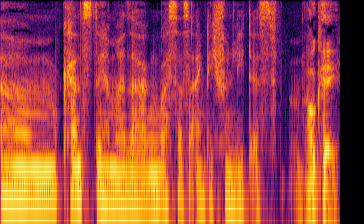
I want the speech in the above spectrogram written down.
ähm, kannst du ja mal sagen, was das eigentlich für ein Lied ist. Okay.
